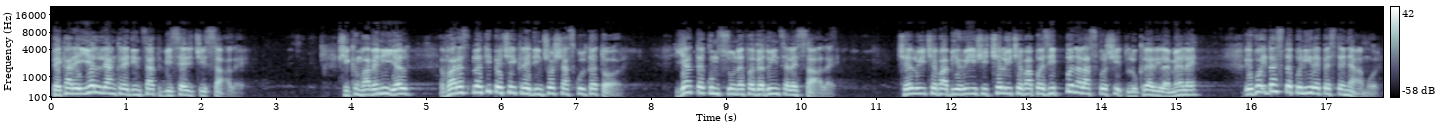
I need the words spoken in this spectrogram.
pe care el le-a încredințat bisericii sale. Și când va veni el, va răsplăti pe cei credincioși și ascultători. Iată cum sună făgăduințele sale. Celui ce va birui și celui ce va păzi până la sfârșit lucrările mele, îi voi da stăpânire peste neamuri.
